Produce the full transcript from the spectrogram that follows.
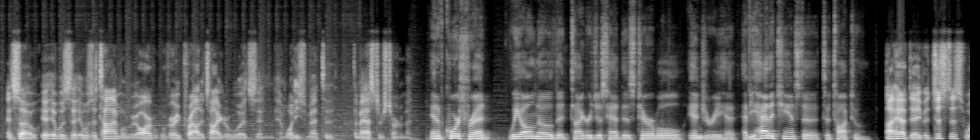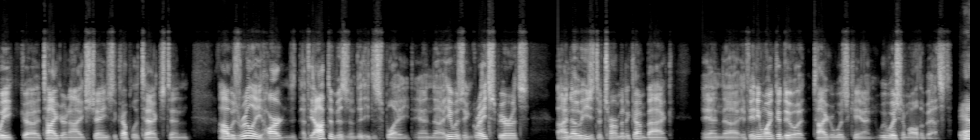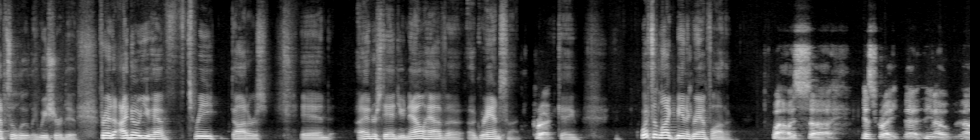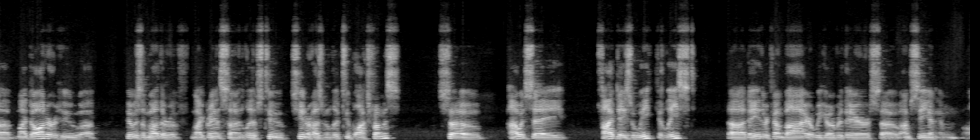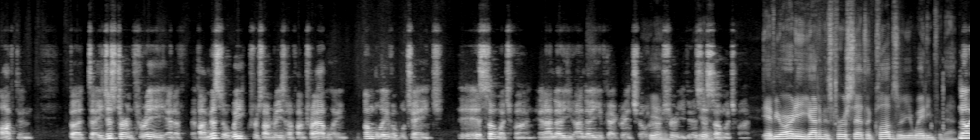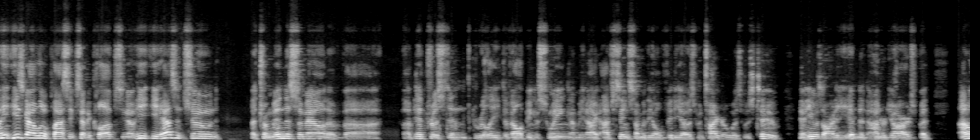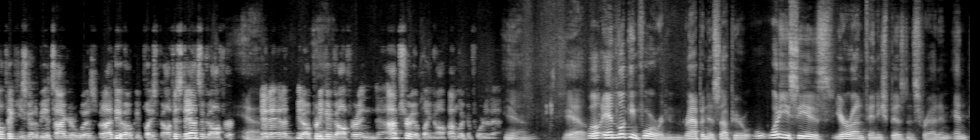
And so it, it was it was a time when we are we're very proud of Tiger Woods and, and what he's meant to the Masters tournament. And of course, Fred, we all know that Tiger just had this terrible injury. Have you had a chance to to talk to him? I have, David. Just this week, uh, Tiger and I exchanged a couple of texts, and I was really heartened at the optimism that he displayed, and uh, he was in great spirits. I know he's determined to come back, and uh, if anyone can do it, Tiger Woods can. We wish him all the best. Absolutely, we sure do. Fred, I know you have three daughters, and I understand you now have a, a grandson. Correct. Okay, what's it like being a grandfather? Well, it's uh, it's great. That, you know, uh, my daughter, who uh, who was a mother of my grandson, lives two. She and her husband live two blocks from us. So I would say five days a week at least. Uh, they either come by or we go over there. So I'm seeing him often. But uh, he just turned three, and if, if I miss a week for some reason, if I'm traveling, unbelievable change it's so much fun. And I know you, I know you've got grandchildren. Yeah. I'm sure you do. It's yeah. just so much fun. Have you already got him his first set of clubs or are you waiting for that? No, he, has got a little plastic set of clubs. You know, he, he hasn't shown a tremendous amount of, uh, of interest in really developing a swing. I mean, I, I've seen some of the old videos when Tiger Woods was two. You know, he was already hitting it 100 yards, but I don't think he's going to be a Tiger Woods, but I do hope he plays golf. His dad's a golfer yeah. and, a, and a you know pretty yeah. good golfer, and I'm sure he'll play golf. I'm looking forward to that. Yeah, yeah. Well, and looking forward and wrapping this up here, what do you see as your unfinished business, Fred? And and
